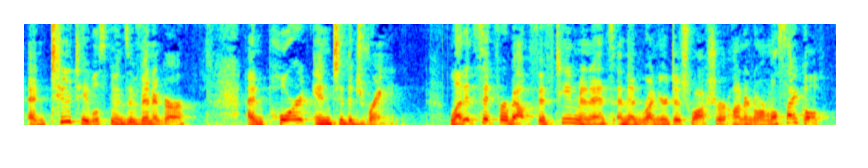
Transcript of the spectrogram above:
and two tablespoons of vinegar and pour it into the drain. Let it sit for about 15 minutes and then run your dishwasher on a normal cycle.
